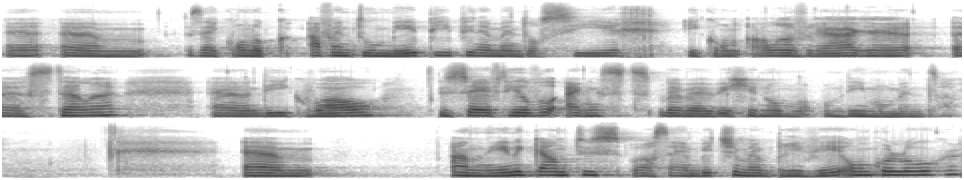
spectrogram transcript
Hè. Um, zij kon ook af en toe meepiepen in mijn dossier. Ik kon alle vragen uh, stellen uh, die ik wou. Dus zij heeft heel veel angst bij mij weggenomen op die momenten. Aan de ene kant dus was zij een beetje mijn privé-oncologe.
